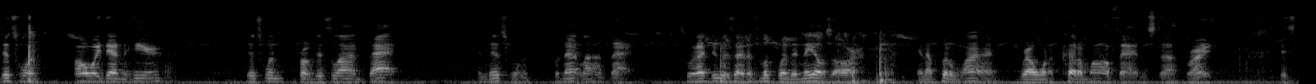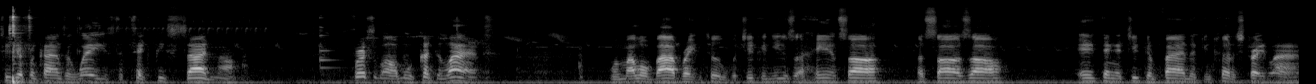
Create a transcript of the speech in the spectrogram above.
This one all the way down to here. This one from this line back. And this one from that line back. So what I do is I just look where the nails are and I put a line where I want to cut them off at and stuff, right? There's two different kinds of ways to take pieces of siding off. First of all, I'm going to cut the lines with my little vibrating tool, but you can use a hand saw, a sawzall, anything that you can find that can cut a straight line.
